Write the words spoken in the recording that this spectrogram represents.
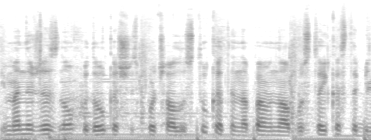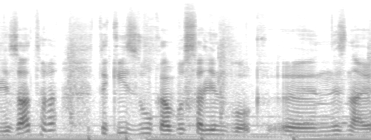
і в мене вже знов ходовка щось почало стукати, напевно, або стойка стабілізатора, такий звук, або салінблок. Е, не знаю,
